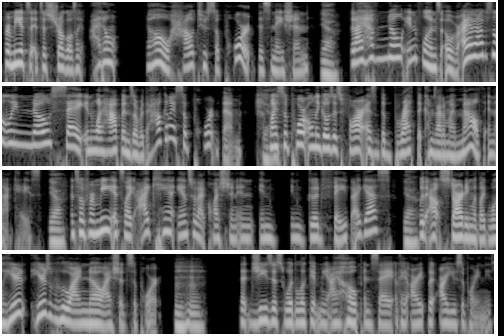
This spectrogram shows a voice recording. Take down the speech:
For me, it's a, it's a struggle. It's like I don't know how to support this nation Yeah. that I have no influence over. I have absolutely no say in what happens over there. How can I support them? Yeah. My support only goes as far as the breath that comes out of my mouth in that case. Yeah. And so for me, it's like I can't answer that question in in in good faith, I guess, Yeah. without starting with like, well, here here's who I know I should support. Mm-hmm. That Jesus would look at me, I hope, and say, okay, are you, but are you supporting these?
